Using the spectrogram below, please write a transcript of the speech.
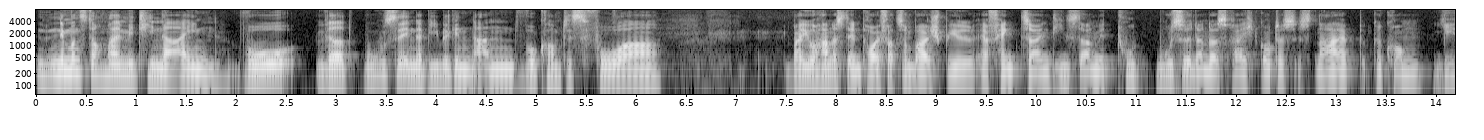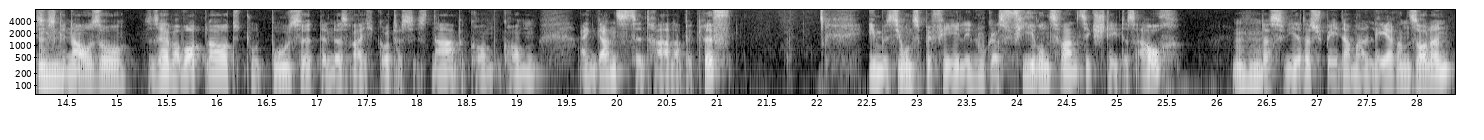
Nimm uns doch mal mit hinein. Wo wird Buße in der Bibel genannt? Wo kommt es vor? Bei Johannes den Täufer zum Beispiel, er fängt seinen Dienst an mit Tut Buße, dann das Reich Gottes ist nahe gekommen. Jesus mhm. genauso, selber Wortlaut, Tut Buße, denn das Reich Gottes ist nahe gekommen. Ein ganz zentraler Begriff. Im Missionsbefehl in Lukas 24 steht es auch, mhm. dass wir das später mal lehren sollen.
